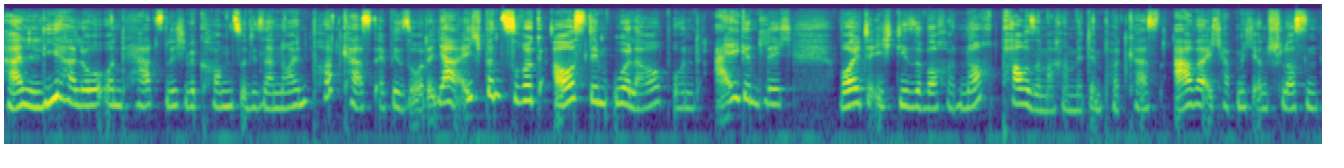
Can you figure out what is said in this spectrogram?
Hallo und herzlich willkommen zu dieser neuen Podcast Episode. Ja, ich bin zurück aus dem Urlaub und eigentlich wollte ich diese Woche noch Pause machen mit dem Podcast, aber ich habe mich entschlossen,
